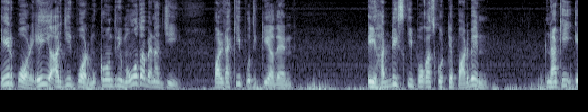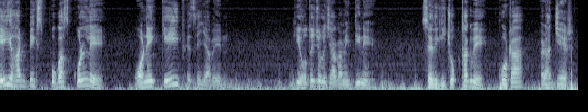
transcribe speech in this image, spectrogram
এরপর, এই আর্জির পর মুখ্যমন্ত্রী মমতা ব্যানার্জি পাল্টা কী প্রতিক্রিয়া দেন? এই হার্ড ডিস্ক কি প্রকাশ করতে পারবেন? নাকি এই হার্ড ডিস্ক প্রকাশ করলে অনেকেই ফেসে যাবেন? কি হতে চলেছে আগামী দিনে? সেদিকেই চোখ থাকবে গোটা রাজ্যের?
